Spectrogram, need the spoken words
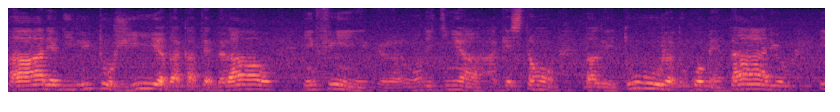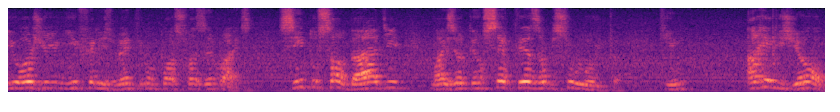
à área de liturgia da catedral, enfim, eh, onde tinha a questão da leitura, do comentário, e hoje, infelizmente, não posso fazer mais. Sinto saudade, mas eu tenho certeza absoluta que a religião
